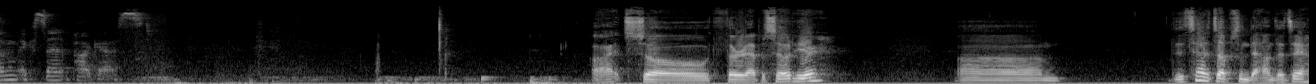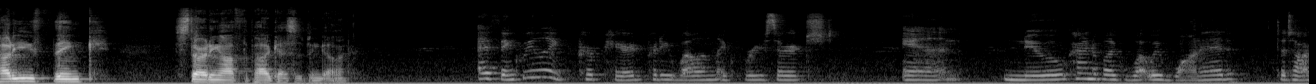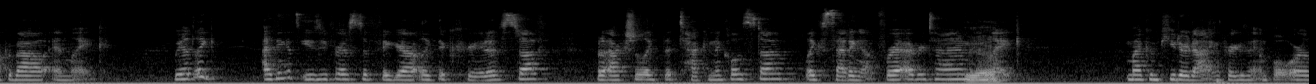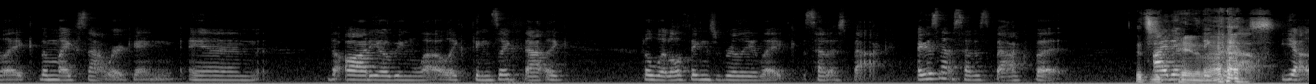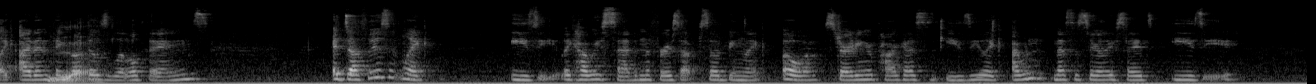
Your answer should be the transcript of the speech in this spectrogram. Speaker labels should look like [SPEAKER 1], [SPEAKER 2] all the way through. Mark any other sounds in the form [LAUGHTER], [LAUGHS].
[SPEAKER 1] This is Two Some Extent podcast.
[SPEAKER 2] All right, so third episode here. Um, it's had its ups and downs. I'd say. How do you think starting off the podcast has been going?
[SPEAKER 1] I think we like prepared pretty well and like researched and knew kind of like what we wanted to talk about and like we had like I think it's easy for us to figure out like the creative stuff, but actually like the technical stuff, like setting up for it every time
[SPEAKER 2] Yeah.
[SPEAKER 1] and like my computer dying for example or like the mic's not working and the audio being low, like things like that like the little things really like set us back. I guess not set us back, but
[SPEAKER 2] It's
[SPEAKER 1] I didn't
[SPEAKER 2] in the
[SPEAKER 1] think about.
[SPEAKER 2] ass.
[SPEAKER 1] Yeah, like I didn't think about those little things. It definitely isn't like easy. Like how we said in the first episode, being like, "Oh, starting your podcast is easy." Like I wouldn't necessarily say it's easy.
